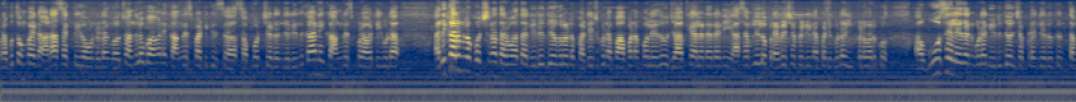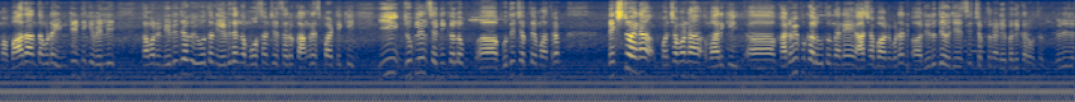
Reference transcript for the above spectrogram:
ప్రభుత్వం పైన అనాసక్తిగా ఉండడం కావచ్చు అందులో భాగంగానే కాంగ్రెస్ పార్టీకి సపోర్ట్ చేయడం జరిగింది. కానీ కాంగ్రెస్ పార్టీ కూడా అధికారంలోకి వచ్చిన తర్వాత నిరుద్యోగులను పట్టించుకున్న పాపన పోలేదు జాబ్ క్యాలెండర్ అని అసెంబ్లీలో ప్రవేశపెట్టినప్పటికీ కూడా ఇప్పటివరకు ఊసే లేదని కూడా నిరుద్యోగులు చెప్పడం జరుగుతుంది. తమ బాధ అంతా కూడా ఇంటింటికి వెళ్ళి తమను నిరుద్యోగ యువతను ఏ విధంగా మోసం చేశారు కాంగ్రెస్ పార్టీకి ఈ జూబ్లీల్స్ ఎన్నికల్లో బుద్ధి చెప్తే మాత్రం నెక్స్ట్ అయినా కొంచెమన్నా వారికి కనువిప్పు కలుగుతుందనే ఆశాభావాన్ని కూడా నిరుద్యోగ చేసి చెప్తున్న నేపథ్యం అవుతుంది వీడియో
